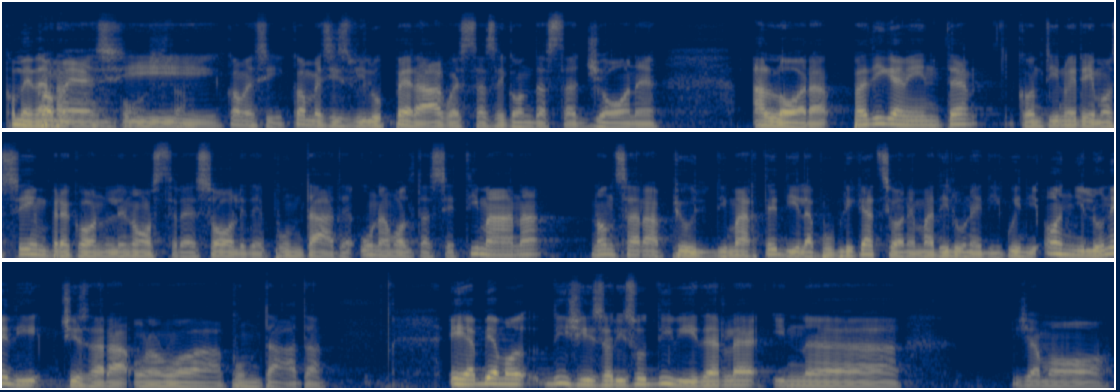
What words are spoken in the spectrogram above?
Come come si, come, si, come si svilupperà questa seconda stagione. Allora, praticamente continueremo sempre con le nostre solite puntate una volta a settimana. Non sarà più di martedì la pubblicazione, ma di lunedì. Quindi ogni lunedì ci sarà una nuova puntata. E abbiamo deciso di suddividerle in, eh, diciamo,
